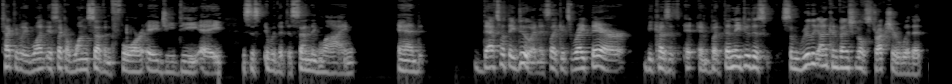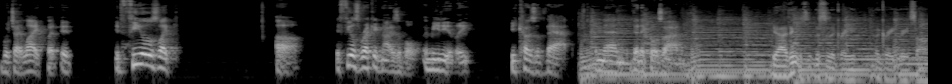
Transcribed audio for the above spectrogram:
technically one. It's like a one seven four AGDA. It's just with a descending line, and that's what they do. And it's like it's right there because it's it, and but then they do this some really unconventional structure with it, which I like. But it it feels like uh, it feels recognizable immediately because of that, and then then it goes on. Yeah, I think this is, this is a great, a great, great song.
